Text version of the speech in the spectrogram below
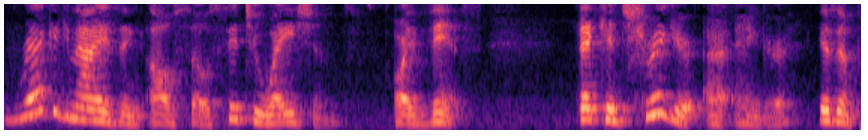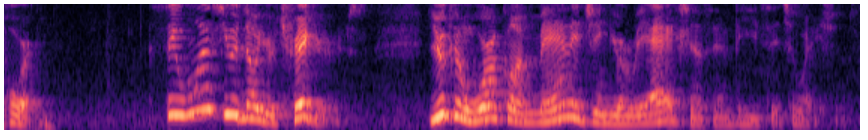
Recognizing also situations or events that can trigger our anger is important. See, once you know your triggers, you can work on managing your reactions in these situations.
